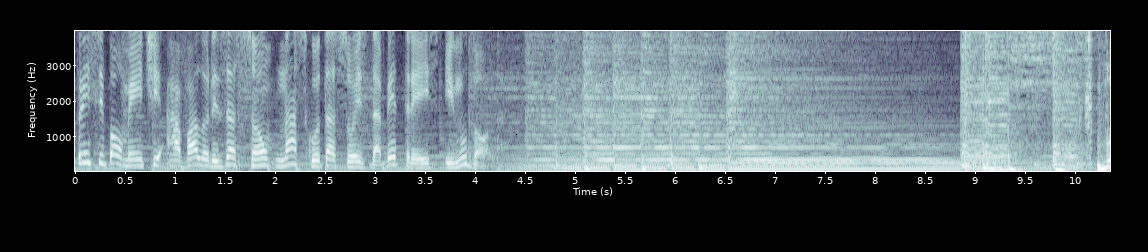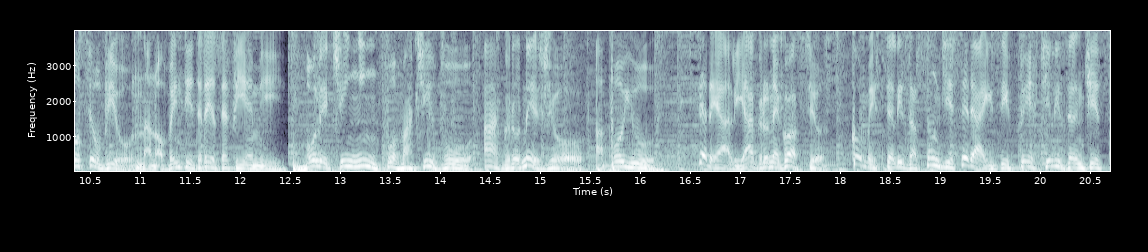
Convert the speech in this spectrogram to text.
principalmente à valorização nas cotações da B3 e no dólar. Você ouviu na 93 FM. Boletim informativo Agronejo. Apoio Cereal e Agronegócios. Comercialização de cereais e fertilizantes.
